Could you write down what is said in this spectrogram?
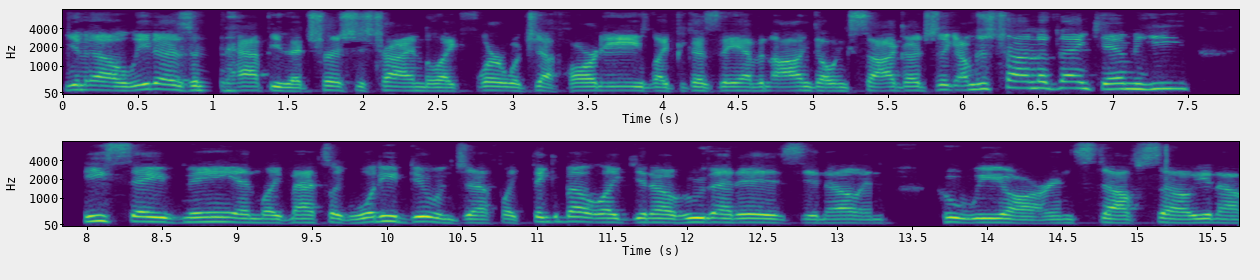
you know Lita isn't happy that Trish is trying to like flirt with Jeff Hardy like because they have an ongoing saga. She's like, I'm just trying to thank him. He he saved me and like matt's like what are you doing jeff like think about like you know who that is you know and who we are and stuff so you know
